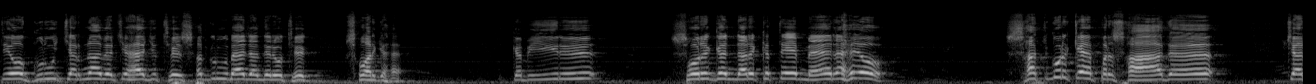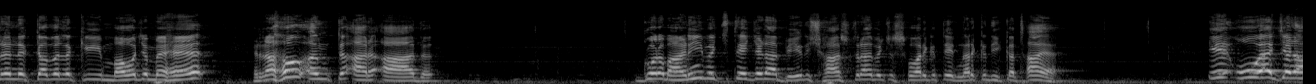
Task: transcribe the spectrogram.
ਤੇ ਉਹ ਗੁਰੂ ਚਰਨਾਂ ਵਿੱਚ ਹੈ, ਜਿੱਥੇ ਸਤਿਗੁਰੂ ਬਹਿ ਜਾਂਦੇ ਨੇ, ਉੱਥੇ ਸਵਰਗ ਹੈ। ਕਬੀਰ ਸੁਰਗ ਨਰਕ ਤੇ ਮੈਂ ਰਹਿਓ। ਸਤਗੁਰ ਕੇ ਪ੍ਰਸਾਦ, ਚਰਨ ਕਵਲ ਕੀ ਮੌਜ ਮਹਿ, ਰਹੋ ਅੰਤ ਅਰ ਆਦ। ਗੁਰਬਾਣੀ ਵਿੱਚ ਤੇ ਜਿਹੜਾ ਵੇਦ ਸ਼ਾਸਤਰਾਂ ਵਿੱਚ ਸਵਰਗ ਤੇ ਨਰਕ ਦੀ ਕਥਾ ਹੈ, ਇਹ ਉਹ ਹੈ ਜਿਹੜਾ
